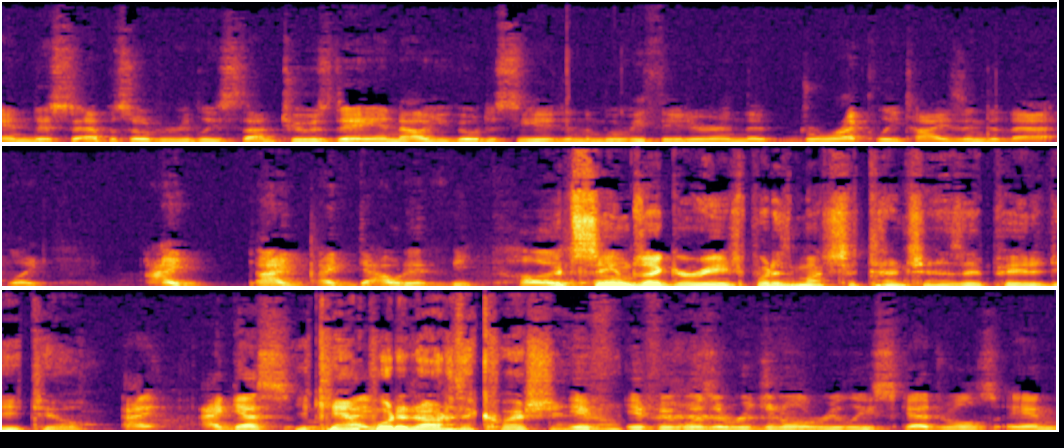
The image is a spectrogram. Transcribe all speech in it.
and this episode released on Tuesday, and now you go to see it in the movie theater, and that directly ties into that? Like, I I, I doubt it because it seems of, like a reach, but as much attention as they pay to detail, I I guess you can't I- put it out of the question, you If know. if it was original release schedules and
